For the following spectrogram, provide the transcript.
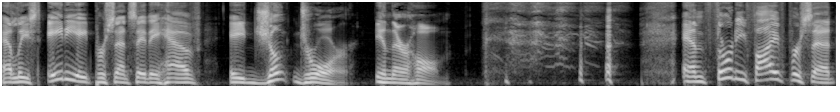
at least 88% say they have a junk drawer in their home. and 35%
